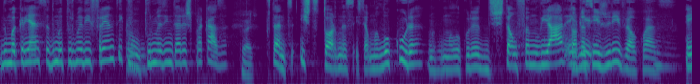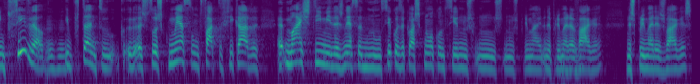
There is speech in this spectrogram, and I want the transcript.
de uma criança de uma turma diferente e que vão turmas inteiras para casa. Pois. Portanto, isto torna-se, isto é uma loucura, uma- uma loucura de gestão familiar. em que- Torna-se ingerível, quase. É impossível. E, portanto, as pessoas começam, de facto, a ficar eh, mais tímidas nessa denúncia, coisa que eu acho que não acontecia nos, nos- nos na primeira vaga, nas primeiras vagas,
